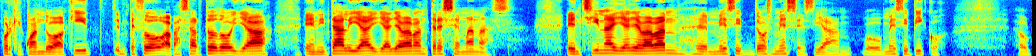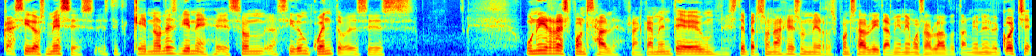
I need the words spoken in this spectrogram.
porque cuando aquí empezó a pasar todo, ya en Italia ya llevaban tres semanas, en China ya llevaban eh, mes y dos meses ya, o mes y pico, o casi dos meses, es que no les viene, eh, son, ha sido un cuento, es, es un irresponsable, francamente este personaje es un irresponsable y también hemos hablado también en el coche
